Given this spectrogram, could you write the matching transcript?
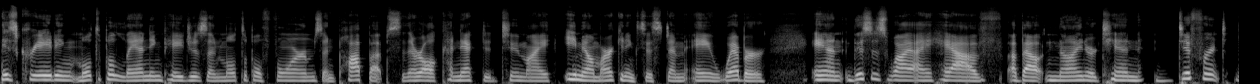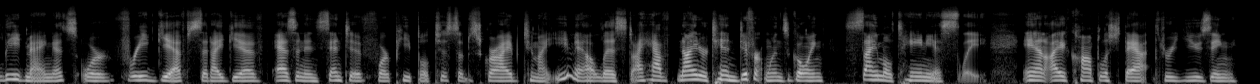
is creating multiple landing pages and multiple forms and pop ups. They're all connected to my email marketing system, Aweber. And this is why I have about nine or 10 different lead magnets or free gifts that I give as an incentive for people to subscribe to my email list. I have nine or 10 different ones going simultaneously. And I accomplish that through using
